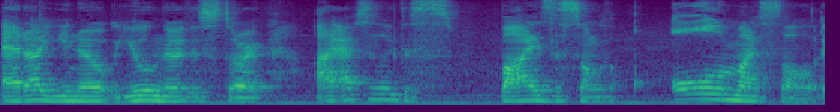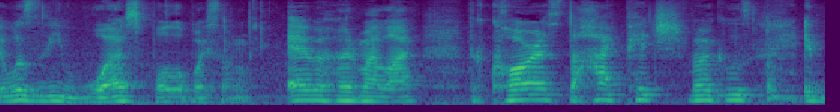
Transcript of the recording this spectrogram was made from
Edda, you know, you'll know this story. I absolutely despise this song with all of my soul. It was the worst Fall Out Boy song I've ever heard in my life. The chorus, the high pitched vocals, it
